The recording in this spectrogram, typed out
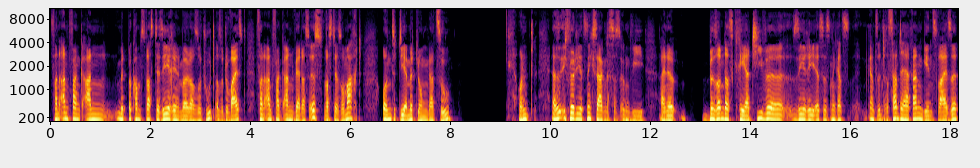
von Anfang an mitbekommst, was der Serienmörder so tut. Also du weißt von Anfang an, wer das ist, was der so macht und die Ermittlungen dazu. Und also ich würde jetzt nicht sagen, dass das irgendwie eine besonders kreative Serie ist. Es ist eine ganz, ganz interessante Herangehensweise,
